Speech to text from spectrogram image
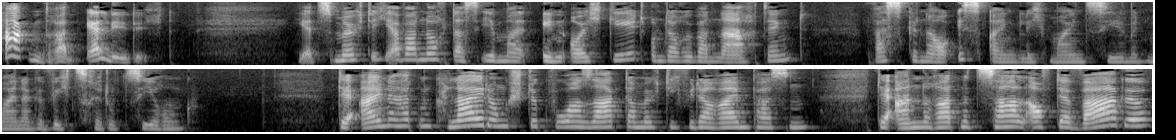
Haken dran, erledigt. Jetzt möchte ich aber noch, dass ihr mal in euch geht und darüber nachdenkt, was genau ist eigentlich mein Ziel mit meiner Gewichtsreduzierung? Der eine hat ein Kleidungsstück, wo er sagt, da möchte ich wieder reinpassen. Der andere hat eine Zahl auf der Waage,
